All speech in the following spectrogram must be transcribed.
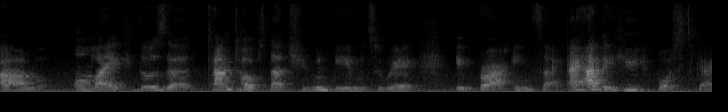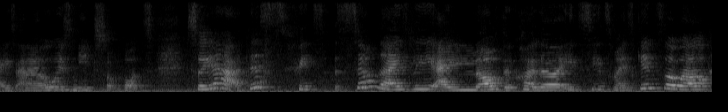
Um, unlike those uh, tank tops that you wouldn't be able to wear a bra inside. I have a huge bust guys and i always need support. So yeah this fits so nicely. I love the color. It suits my skin so well.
